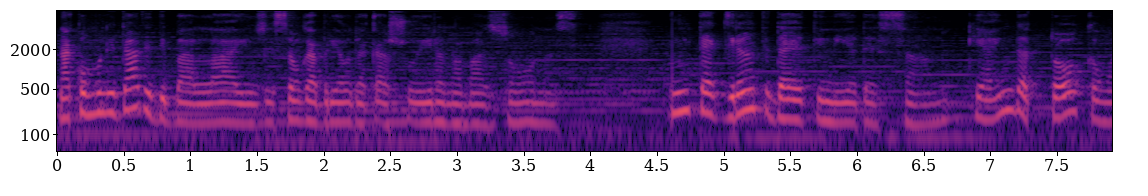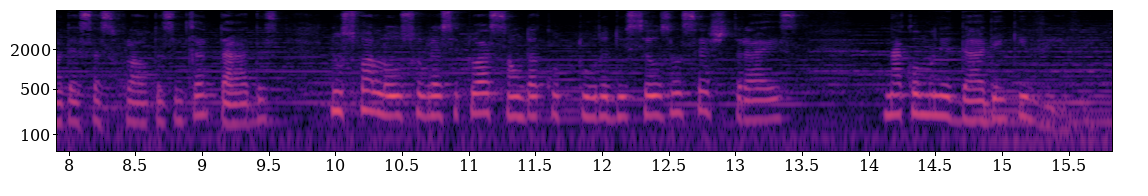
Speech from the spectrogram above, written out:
Na comunidade de Balaios, em São Gabriel da Cachoeira, no Amazonas, um integrante da etnia Dessano, que ainda toca uma dessas flautas encantadas, nos falou sobre a situação da cultura dos seus ancestrais na comunidade em que vive.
